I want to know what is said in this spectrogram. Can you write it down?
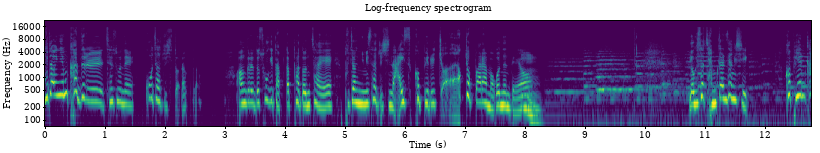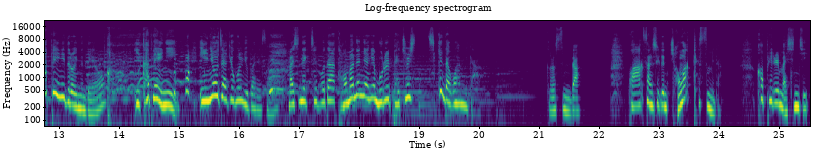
부장님 카드를 제 손에 꽂아주시더라고요. 안 그래도 속이 답답하던 차에 부장님이 사주신 아이스 커피를 쪽쪽 빨아 먹었는데요. 음. 여기서 잠깐 상식. 커피엔 카페인이 들어있는데요. 이 카페인이 이뇨작용을 유발해서 마신 액체보다 더 많은 양의 물을 배출시킨다고 합니다. 그렇습니다. 과학 상식은 정확했습니다. 커피를 마신 지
